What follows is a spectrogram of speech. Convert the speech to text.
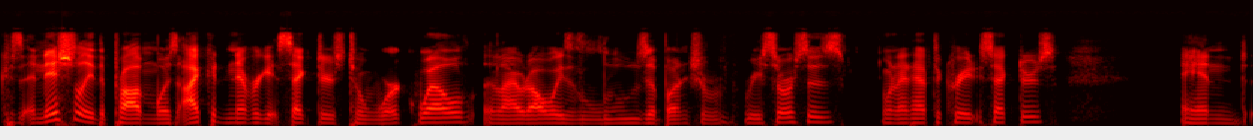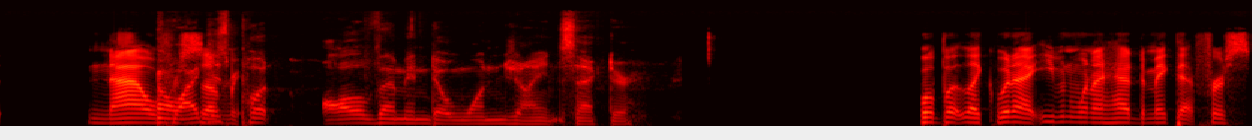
because initially the problem was I could never get sectors to work well and I would always lose a bunch of resources when I'd have to create sectors. And now no, for I just put all of them into one giant sector. Well, but like when I even when I had to make that first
